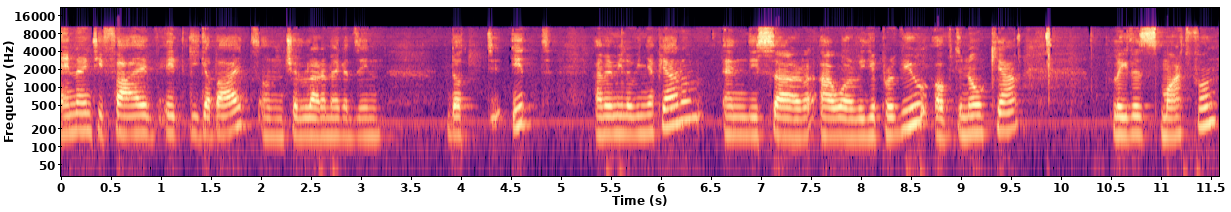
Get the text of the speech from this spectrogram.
N95 8GB on cellularemagazine.it. I'm Emilio Vignapiano and these are our video preview of the Nokia latest smartphone.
